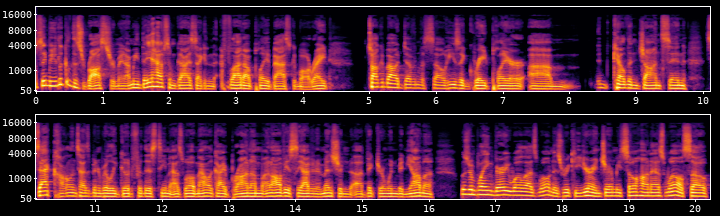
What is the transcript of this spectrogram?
see when you look at this roster, man, I mean, they have some guys that can flat out play basketball, right? Talk about Devin Vassell. He's a great player. Um, Keldon Johnson, Zach Collins has been really good for this team as well. Malaki Branham, and obviously I've even mentioned uh, Victor Wembanyama, who's been playing very well as well in his rookie year, and Jeremy Sochan as well. So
